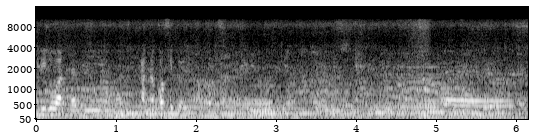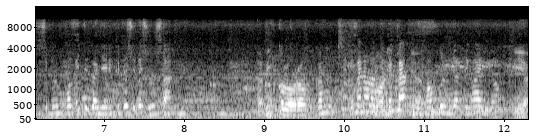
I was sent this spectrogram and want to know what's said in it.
Di luar dari karena covid loh ya. Eh, Sebelum covid juga nyari kerja sudah susah. Tapi kalau orang kan Itu kan orang mau terdekatmu, ikutnya. kamu belum lihat yang lain dong. Iya.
